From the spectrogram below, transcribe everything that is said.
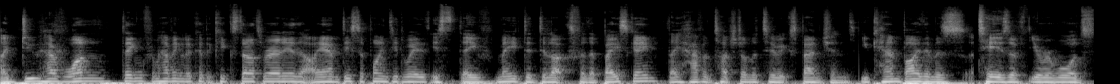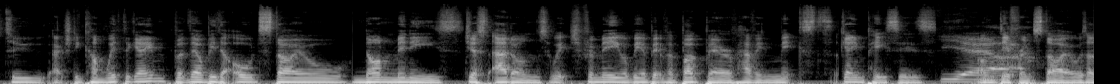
I do have one thing from having a look at the Kickstarter earlier. Earlier that I am disappointed with is they've made the deluxe for the base game. They haven't touched on the two expansions. You can buy them as tiers of your rewards to actually come with the game, but they'll be the old style non minis, just add ons, which for me will be a bit of a bugbear of having mixed game pieces Yeah. on different styles. I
